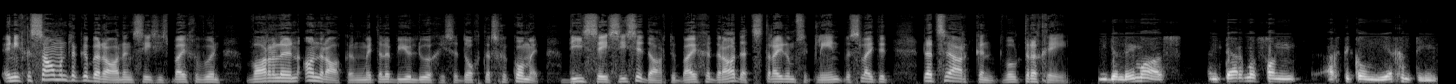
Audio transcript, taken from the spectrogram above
en die gesamentlike beradingssessies bygewoon waar hulle in aanraking met hulle biologiese dogters gekom het. Die sessies het daartoe bygedra dat Strydom se kliënt besluit het dat sy haar kind wil terug hê. Die dilemma is in terme van artikel 19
